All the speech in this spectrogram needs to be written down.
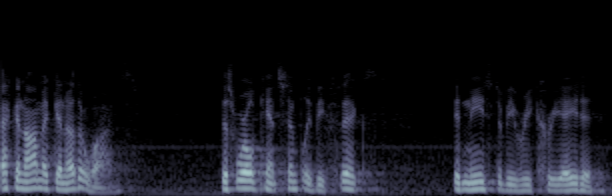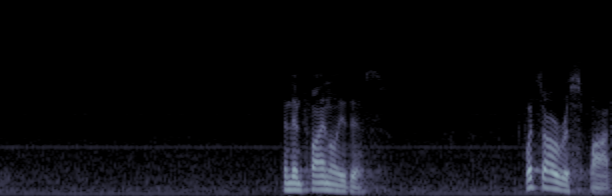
economic and otherwise. This world can't simply be fixed, it needs to be recreated. And then finally, this what's our response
